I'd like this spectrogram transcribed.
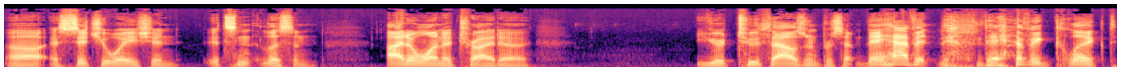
uh, a situation. It's listen. I don't want to try to. You're two thousand percent. They haven't. They haven't clicked.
